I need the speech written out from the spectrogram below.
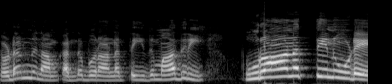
தொடர்ந்து நாம் கந்த புராணத்தை இது மாதிரி புராணத்தினூடே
